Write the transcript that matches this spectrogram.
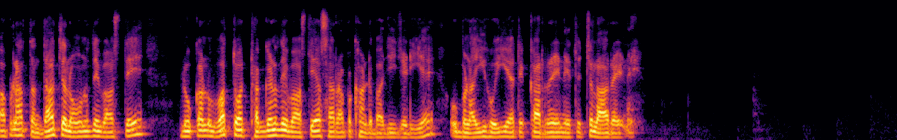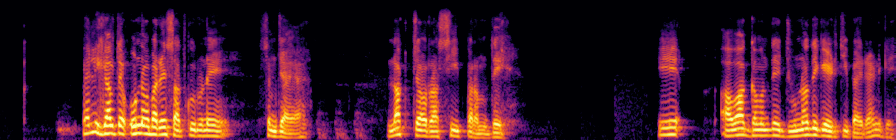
ਆਪਣਾ ਧੰਦਾ ਚਲਾਉਣ ਦੇ ਵਾਸਤੇ, ਲੋਕਾਂ ਨੂੰ ਵੱਧ ਤੋਂ ਵੱਧ ਠੱਗਣ ਦੇ ਵਾਸਤੇ ਆ ਸਾਰਾ ਪਖੰਡਬਾਜ਼ੀ ਜਿਹੜੀ ਹੈ, ਉਹ ਬਣਾਈ ਹੋਈ ਹੈ ਤੇ ਕਰ ਰਹੇ ਨੇ ਤੇ ਚਲਾ ਰਹੇ ਨੇ। ਪਹਿਲੀ ਗੱਲ ਤੇ ਉਹਨਾਂ ਬਾਰੇ ਸਤਿਗੁਰੂ ਨੇ ਸਮਝਾਇਆ, ਲੱਖ 84 ਪਰਮ ਦੇ ਇਹ ਆਵਾਗਮਨ ਦੇ ਜੂਨਾ ਦੇ ਗੇਟ 'ਚ ਹੀ ਪਏ ਰਹਿਣਗੇ।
